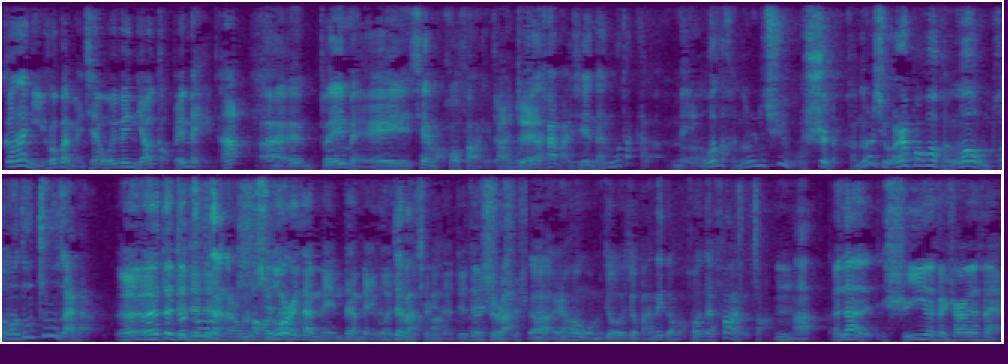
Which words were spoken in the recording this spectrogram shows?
刚才你说办美签，我以为你要搞北美呢。哎，北美先往后放一放，啊我觉得还把这些难度大的，美国的很多人去过，是的，很多人去过，而且包括很多我们朋友都住在那儿，呃呃，对对对住在那儿我们好多人在美在美国对吧？群里的，对对是吧啊，然后我们就就把那个往后再放一放嗯啊，呃那十一月份、十二月份，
